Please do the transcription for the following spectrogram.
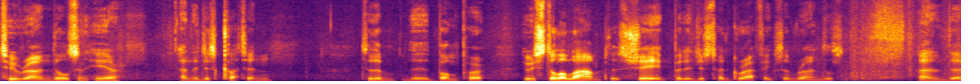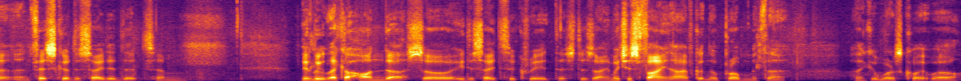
two roundels in here and they just cut in to the, the bumper. It was still a lamp, this shape, but it just had graphics of roundels. And, uh, and Fisker decided that um, they looked like a Honda, so he decided to create this design, which is fine. I've got no problem with that. I think it works quite well.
